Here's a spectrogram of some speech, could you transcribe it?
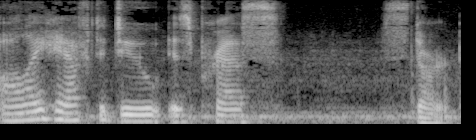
all I have to do is press start.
